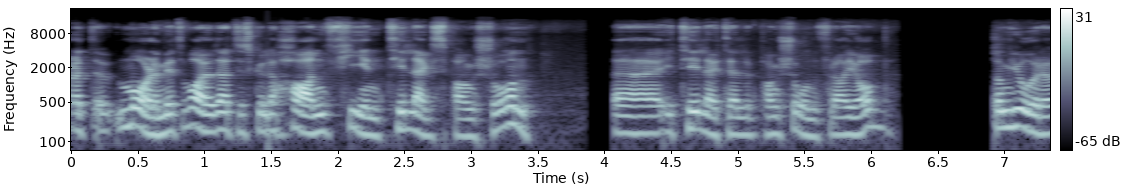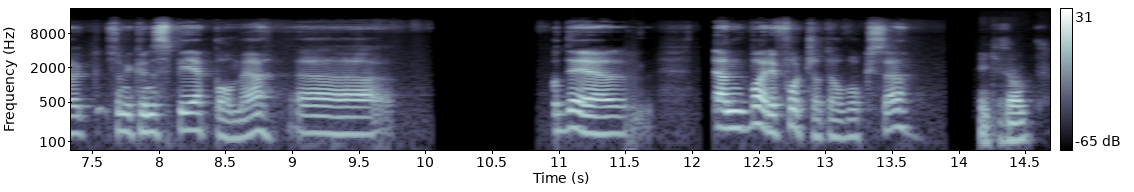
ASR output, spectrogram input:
At Målet mitt var jo at jeg skulle ha en fin tilleggspensjon, eh, i tillegg til pensjon fra jobb, som, gjorde, som jeg kunne spe på med. Eh, og det Den bare fortsatte å vokse. Ikke sant?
